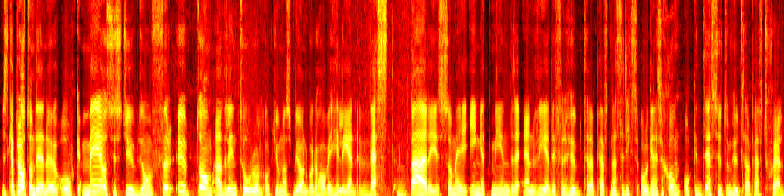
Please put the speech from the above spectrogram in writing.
Vi ska prata om det nu och med oss i studion förutom Adeline Torold och Jonas Björngård har vi Helene Westberg som är inget mindre än VD för Hudterapeuternas riksorganisation och dessutom hudterapeut själv.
